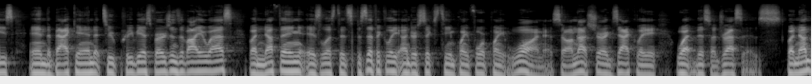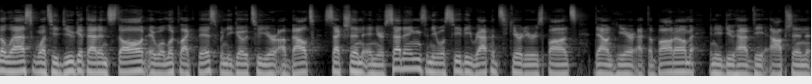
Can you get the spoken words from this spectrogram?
CVEs in the backend to previous versions of iOS, but nothing is listed specifically under 16.4.1. So I'm not sure exactly what this addresses. But nonetheless, once you do get that installed, it will look like this when you go to your About section in your settings, and you will see the Rapid Security Response down here at the bottom, and you do have the option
